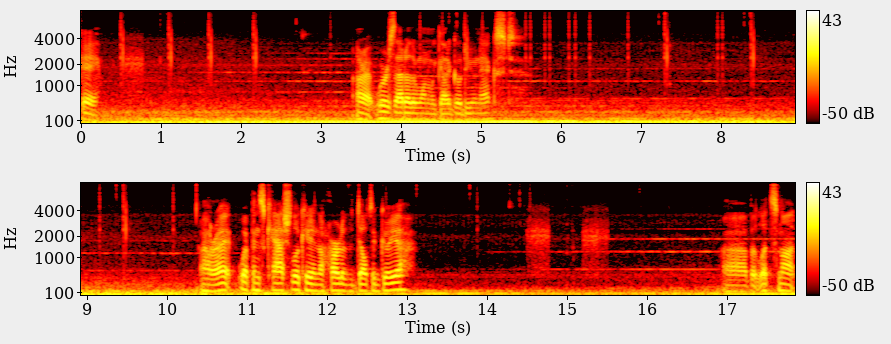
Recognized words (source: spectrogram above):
Okay. Alright, where's that other one we gotta go do next? Alright, weapons cache located in the heart of the Delta Guya. Uh, but let's not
